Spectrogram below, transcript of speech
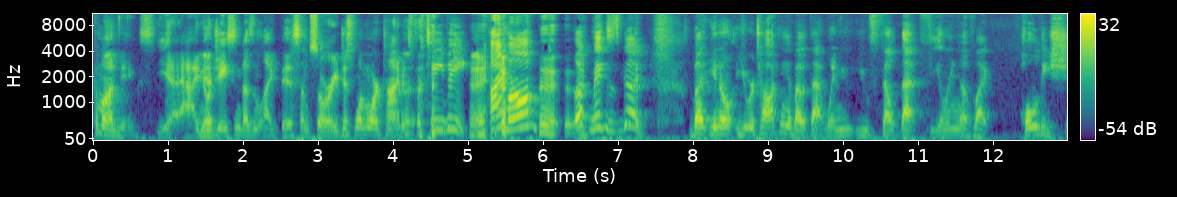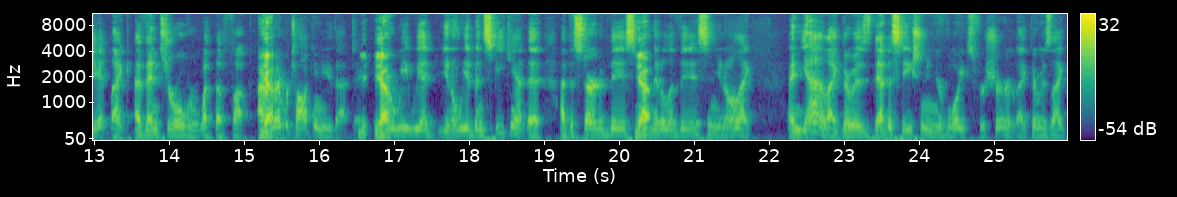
Come on, Migs. Yeah, I know Yeah. Jason doesn't like this. I'm sorry. Just one more time. It's for TV. Hi, Mom. Look, Migs is good. But you know, you were talking about that when you, you felt that feeling of like, holy shit, like events are over. What the fuck? I Yeah. remember talking to you that day. Yeah. Or we, we had you know we had been speaking at the at the start of this, in Yeah. the middle of this, and you know like. And yeah, like there was devastation in your voice for sure. Like there was like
